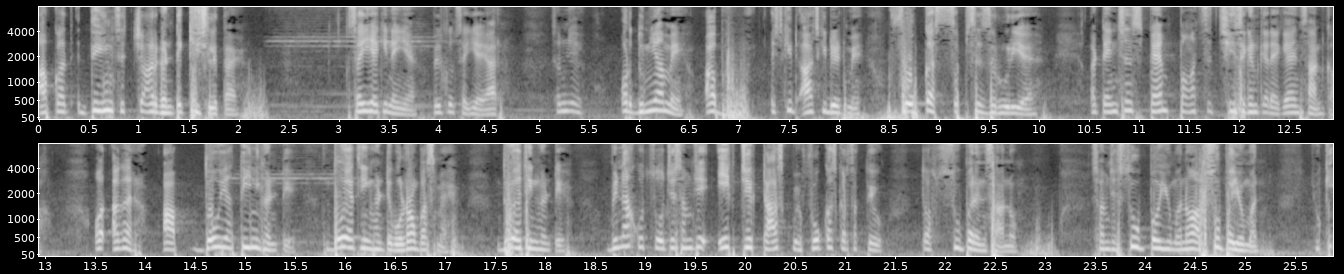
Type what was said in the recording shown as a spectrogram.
आपका तीन से चार घंटे खींच लेता है। सही है कि नहीं है? बिल्कुल सही है यार। समझे? और दुनिया में अब, इसकी, आज की डेट में फोकस सबसे ज़रूरी है। अटेंशन स्पैम पाँच से छः सेकंड का रह गया इंसान का। और अगर आप दो या तीन घंटे, दो या तीन घंटे बोल रहा हूँ बस मैं, दो या तीन घंटे बिना कुछ सोचे समझे एक चीज़ टास्क पे फोकस कर सकते हो तो आप सुपर इंसान हो। समझे? सुपर ह्यूमन हो आप सुपर ह्यूमन क्योंकि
